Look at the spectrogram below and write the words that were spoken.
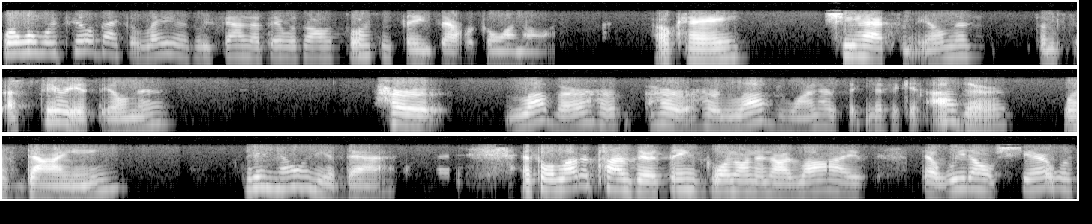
Well, when we peeled back the layers, we found that there was all sorts of things that were going on. Okay, she had some illness, some a serious illness. Her lover, her her her loved one, her significant other, was dying. We didn't know any of that, and so a lot of times there are things going on in our lives that we don't share with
